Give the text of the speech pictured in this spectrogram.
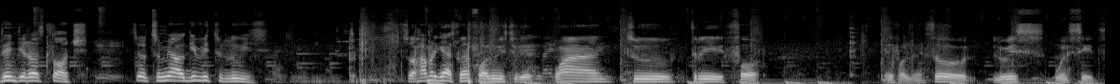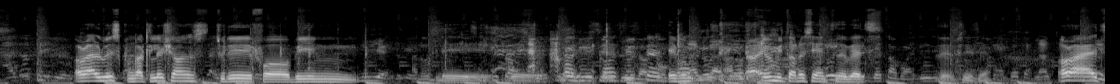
dangerous touch. So to me, I'll give it to Lewis. So how many guys went for Luis today? One, two, three, four. Luis. So Luis wins it. All right, Luis, congratulations today for being the, the even uh, even to understand anything but all right.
